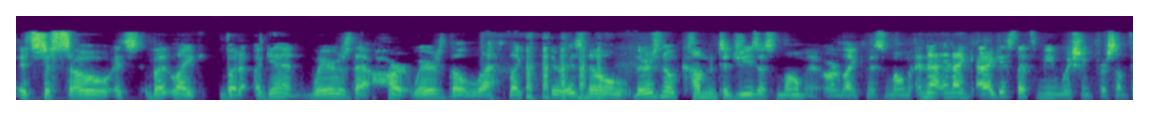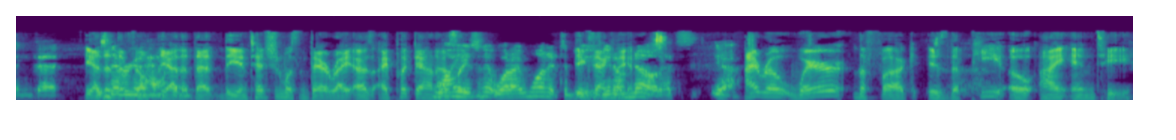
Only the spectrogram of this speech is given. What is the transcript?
it's just so it's but like but again where's that heart where's the left like there is no there is no come to jesus moment or like this moment and that, and i i guess that's me wishing for something that yeah, is that never the gonna film, happen yeah, that, that the intention wasn't there, right? I was, I put down, I why was like, isn't it what i want it to be Exactly. you know no that's yeah I wrote, where the fuck is the P O I N T?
